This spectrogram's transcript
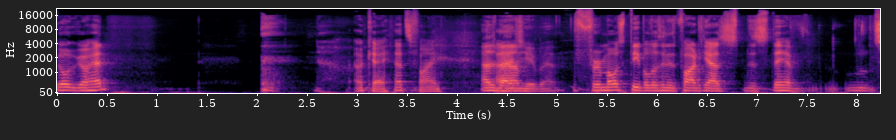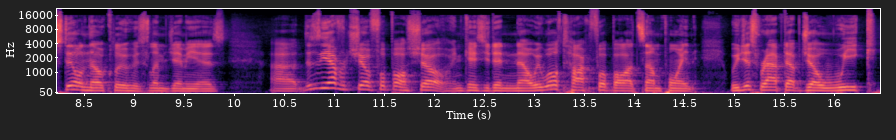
Go go ahead. no. Okay, that's fine. That was bad Um, too, but For most people listening to the podcast, this they have still no clue who Slim Jimmy is. Uh, this is the Average Joe Football Show. In case you didn't know, we will talk football at some point. We just wrapped up Joe week.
